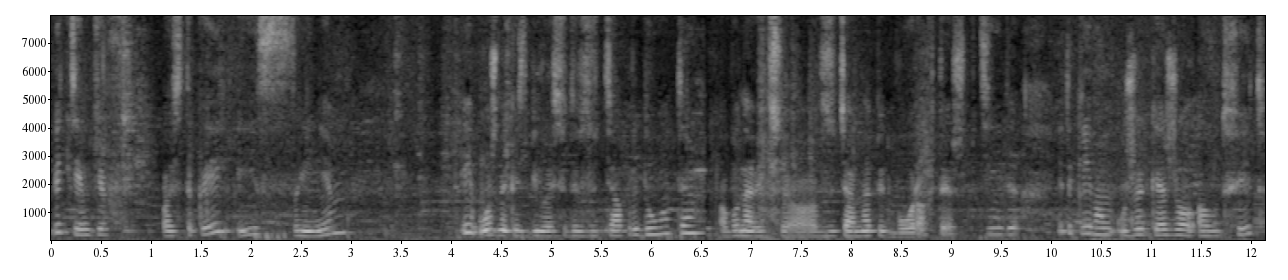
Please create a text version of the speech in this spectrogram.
відтінків. Ось такий і синім. І можна якесь біле сюди взуття придумати, або навіть е, взуття на підборах теж підійде. І такий вам уже casual outfit.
